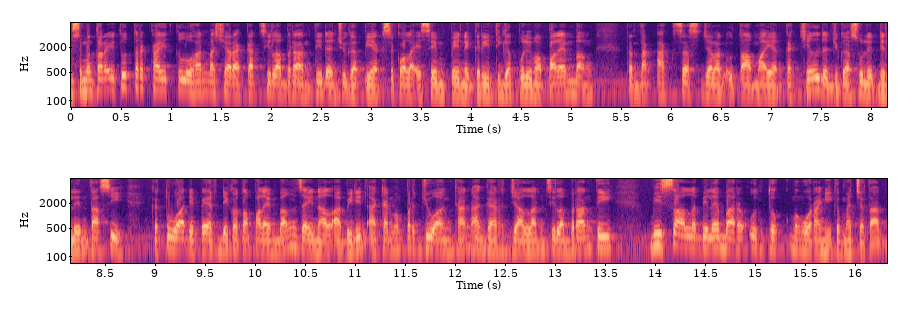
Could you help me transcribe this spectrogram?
Sementara itu terkait keluhan masyarakat Sila Beranti dan juga pihak sekolah SMP Negeri 35 Palembang tentang akses jalan utama yang kecil dan juga sulit dilintasi, Ketua DPRD Kota Palembang Zainal Abidin akan memperjuangkan agar jalan Sila Beranti bisa lebih lebar untuk mengurangi kemacetan.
